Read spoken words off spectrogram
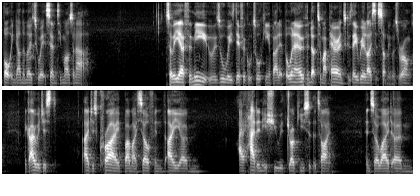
bolting down the motorway at 70 miles an hour. So yeah, for me it was always difficult talking about it. But when I opened up to my parents because they realized that something was wrong, like I would just I just cry by myself and I um I had an issue with drug use at the time. And so I'd um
